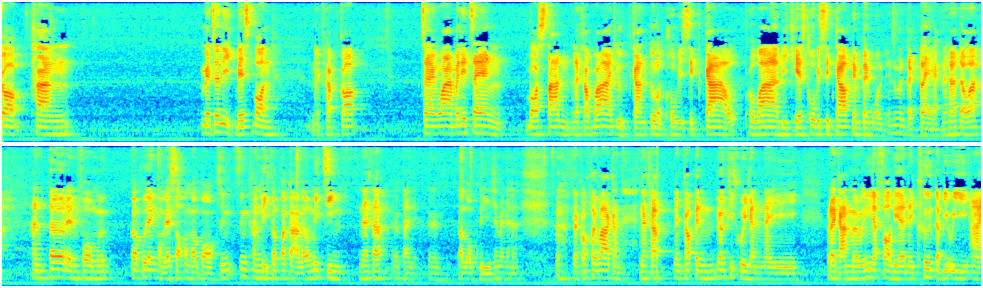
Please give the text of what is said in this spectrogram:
ก็ทางเมเจอร์ลีกเบสบอลนะครับก็แจ้งว่าไม่ได้แจ้งบอสตันนะครับว่าหยุดการตรวจโควิด -19 เพราะว่ามีเคสโควิด -19 เต็มไปหมดนี่มันแปลกๆนะฮะแต่ว่าฮันเตอร์เรนโฟรก็ผู้เล่นของเรดซ็อกซ์ออกมาบอก ซึ่งซึ่งทางลีกก็ประกาศแล้วว่าไม่จริงนะครับ ไปเออตลกดีใช่ไหมนะฮะ แต่ก็ค่อยว่ากันนะครับ มันก็เป็นเรื่องที่คุยกันในรายการ Merloni และ Fauria ในคลื่น WEEI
